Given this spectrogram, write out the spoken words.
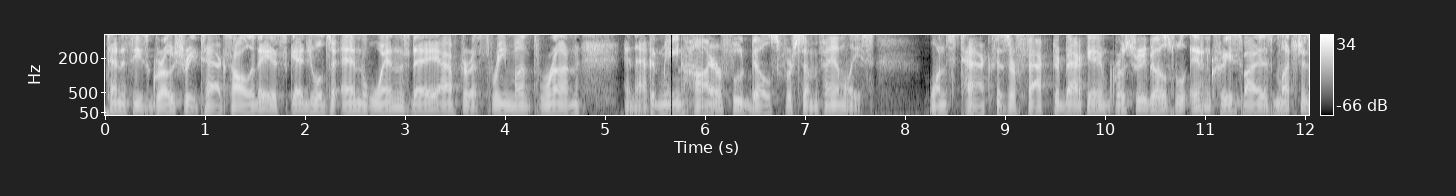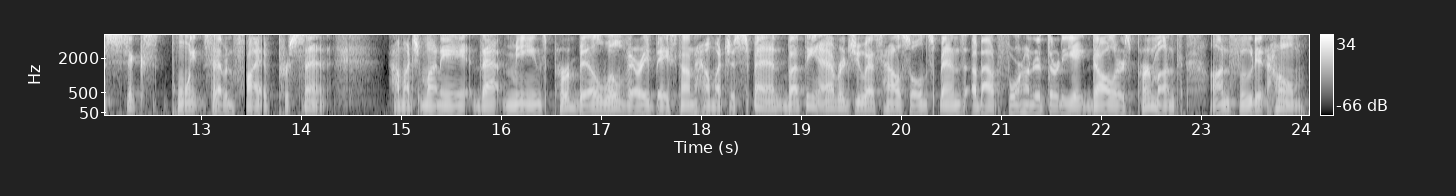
Tennessee's grocery tax holiday is scheduled to end Wednesday after a three month run, and that could mean higher food bills for some families. Once taxes are factored back in, grocery bills will increase by as much as 6.75%. How much money that means per bill will vary based on how much is spent, but the average U.S. household spends about $438 per month on food at home,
